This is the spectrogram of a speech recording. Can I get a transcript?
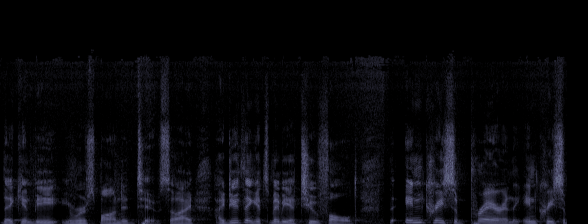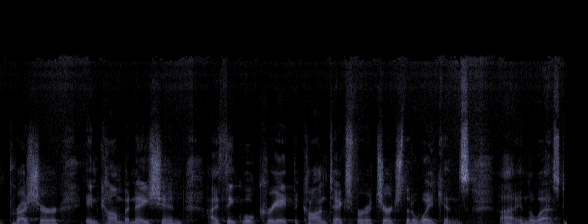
they can be responded to. So I, I do think it's maybe a twofold. The increase of prayer and the increase of pressure in combination, I think will create the context for a church that awakens uh, in the West.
